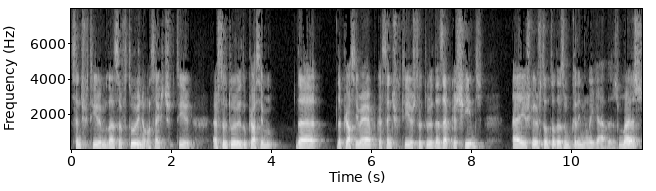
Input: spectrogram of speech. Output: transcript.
sem discutir a mudança futura e não consegues discutir a estrutura do próximo da, da próxima época sem discutir a estrutura das épocas seguintes uh, e as coisas estão todas um bocadinho ligadas. Mas,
